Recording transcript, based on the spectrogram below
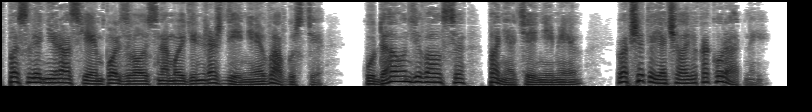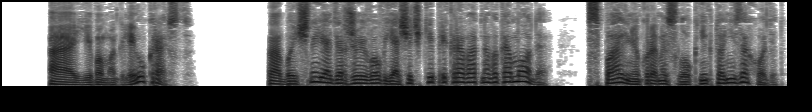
В последний раз я им пользовалась на мой день рождения в августе. Куда он девался, понятия не имею. Вообще-то я человек аккуратный. А его могли украсть? Обычно я держу его в ящичке прикроватного комода. В спальню, кроме слуг, никто не заходит.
